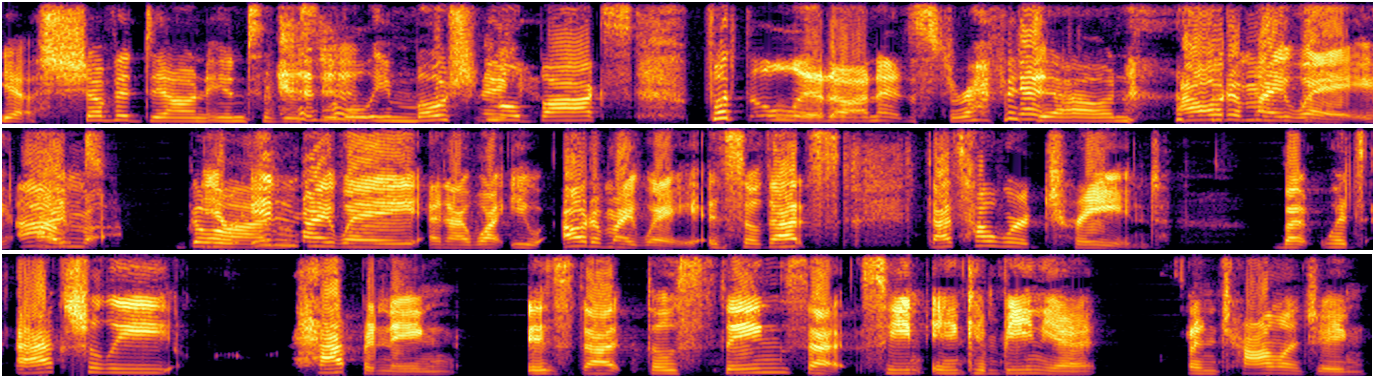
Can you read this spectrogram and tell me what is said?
Yeah, shove it down into this little emotional box, put the lid on it, strap it down. Out of my way. I'm Out. Go you're on. in my way and I want you out of my way. And so that's that's how we're trained. But what's actually happening is that those things that seem inconvenient and challenging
